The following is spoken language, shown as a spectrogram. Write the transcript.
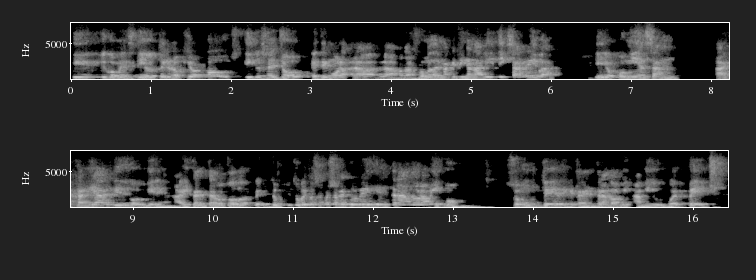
y, y, comencé, yo tengo los QR codes y entonces yo tengo la, la, plataforma de marketing analytics arriba y ellos comienzan a escanear y digo, miren, ahí está entrando todo. ¿Tú, tú ves todas esas personas que tú ves entrando ahora mismo? Son ustedes que están entrando a mi, a mi webpage.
